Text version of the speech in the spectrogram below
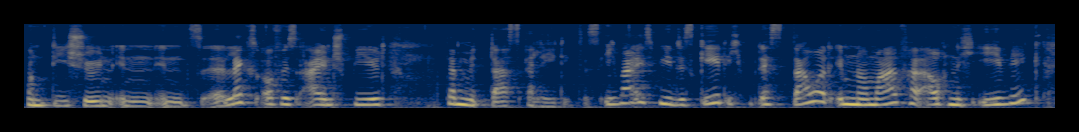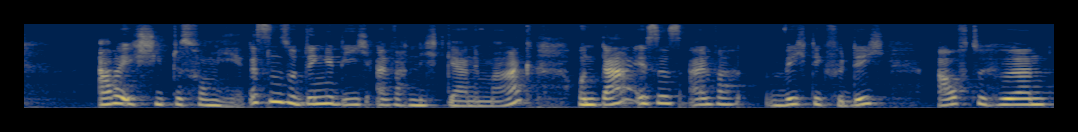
und die schön in, ins äh, LexOffice einspielt damit das erledigt ist. Ich weiß, wie das geht. Das dauert im Normalfall auch nicht ewig aber ich schiebe das von mir. Das sind so Dinge, die ich einfach nicht gerne mag. Und da ist es einfach wichtig für dich, aufzuhören,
